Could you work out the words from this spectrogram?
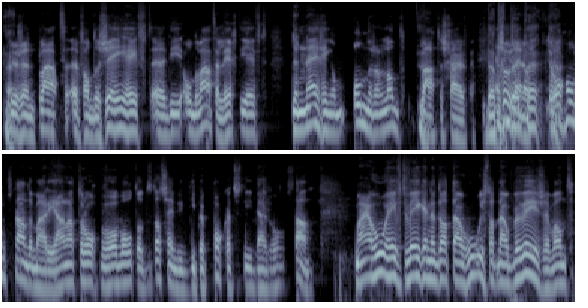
Ja. Dus een plaat eh, van de zee heeft, eh, die onder water ligt, die heeft de neiging om onder een landplaat te schuiven. Dat en zo zijn gebeurt, ook eh, ja. trog ontstaan, de Mariana-trog bijvoorbeeld. Dat, dat zijn die diepe pockets die daardoor ontstaan. Maar hoe heeft Wegener dat nou, hoe is dat nou bewezen? Want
